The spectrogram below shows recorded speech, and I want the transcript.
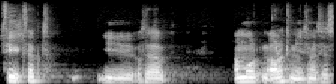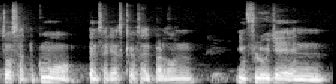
Sí, exacto. Y, o sea, amor, ahora que me mencionas esto, o sea, ¿tú cómo pensarías que, o sea, el perdón influye en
